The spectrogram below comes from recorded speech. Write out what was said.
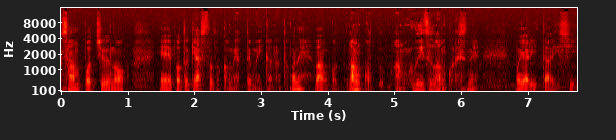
散歩中の、えー、ポッドキャストとかもやってもいいかなとかねワンコワンコワンウィズワンコですねもやりたいし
